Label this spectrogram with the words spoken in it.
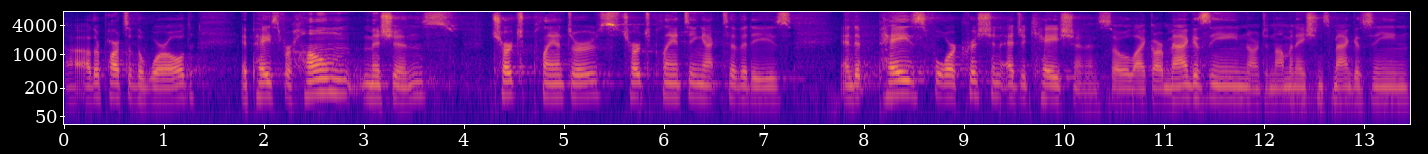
uh, other parts of the world. It pays for home missions, church planters, church planting activities, and it pays for Christian education. And so, like our magazine, our denomination's magazine,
